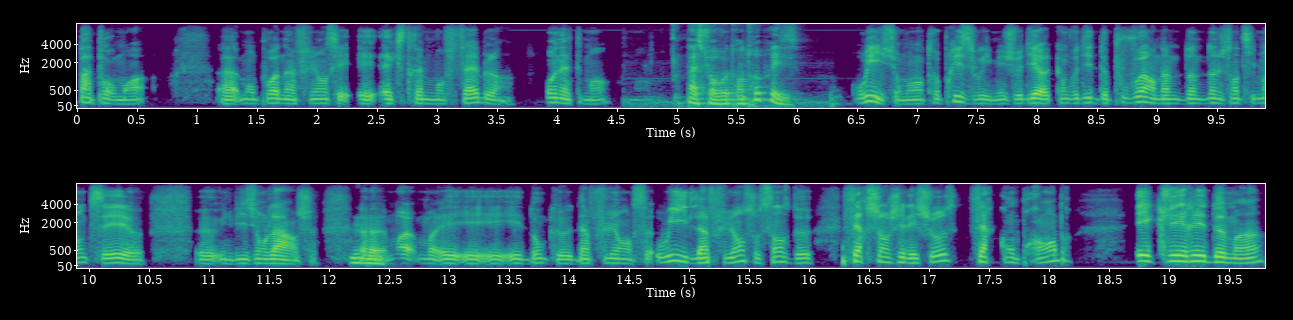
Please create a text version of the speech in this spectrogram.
pas pour moi. Euh, mon poids d'influence est, extrêmement faible, honnêtement. Pas sur votre entreprise. Oui, sur mon entreprise, oui. Mais je veux dire, quand vous dites de pouvoir, on donne, le sentiment que c'est une vision large. Mmh. moi, et, donc d'influence. Oui, l'influence au sens de faire changer les choses, faire comprendre, éclairer demain.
